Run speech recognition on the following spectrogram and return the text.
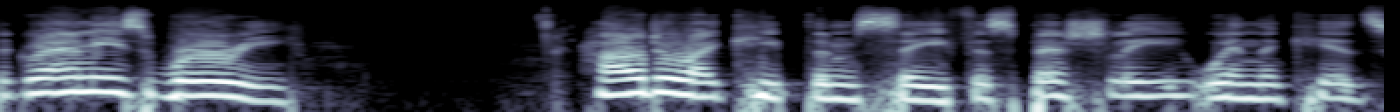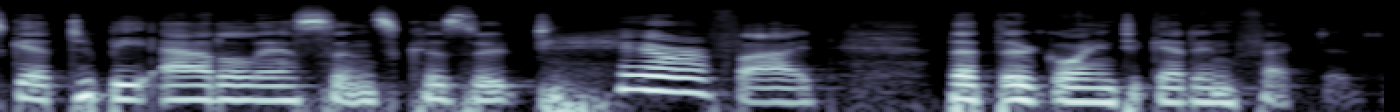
The grannies worry. How do I keep them safe, especially when the kids get to be adolescents, because they're terrified that they're going to get infected?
